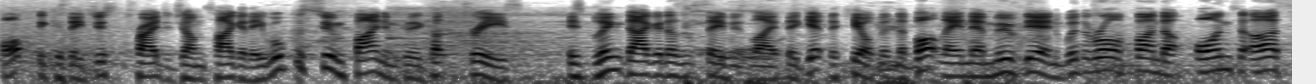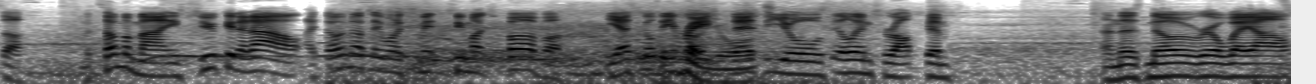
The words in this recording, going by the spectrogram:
top because they just tried to jump Taiga. They will pursue and find him because they cut the trees. His Blink Dagger doesn't save his life. They get the kill. But in the bot lane, they're moved in with the Rolling Thunder onto Ursa. But Summerman, he's juking it out. I don't know if they want to commit too much further. He has got the enrage. There's the Euls. He'll interrupt him. And there's no real way out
